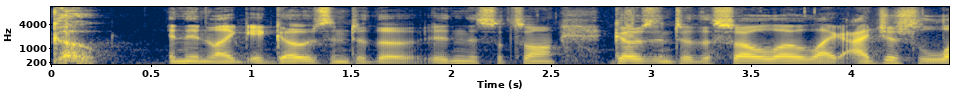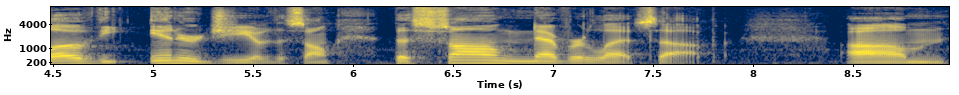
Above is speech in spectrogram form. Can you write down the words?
"go," and then like it goes into the isn't this a song? It goes into the solo. Like I just love the energy of the song. The song never lets up. Um,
